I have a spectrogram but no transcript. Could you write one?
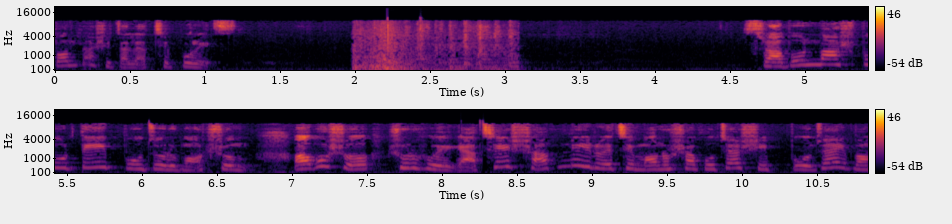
তল্লাশি চালাচ্ছে পুলিশ। শ্রাবণ মাস পড়তেই পুজোর মরশুম। অবশ্য শুরু হয়ে গেছে, সামনেই রয়েছে মনসা পূজা, শিব পূজা এবং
